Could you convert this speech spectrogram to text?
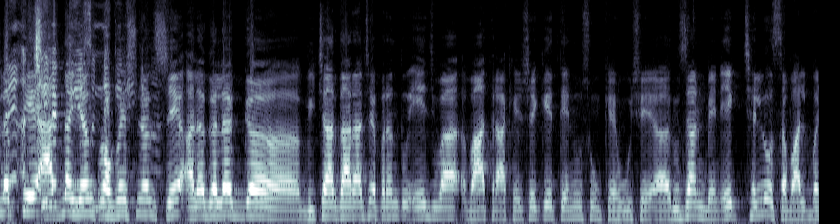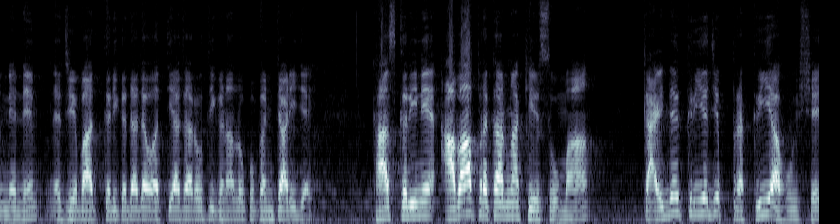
મતલબ કે આજના યંગ પ્રોફેશનલ્સ છે અલગ અલગ વિચારધારા છે પરંતુ એ જ વાત રાખે છે કે તેનું શું કહેવું છે. રૂઝાનબેન એક છેલ્લો સવાલ બંનેને જે વાત કરી કદાચ અત્યાચારોથી ઘણા લોકો કંટાળી જાય. ખાસ કરીને આવા પ્રકારના કેસોમાં કાયદાકીય જે પ્રક્રિયા હોય છે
